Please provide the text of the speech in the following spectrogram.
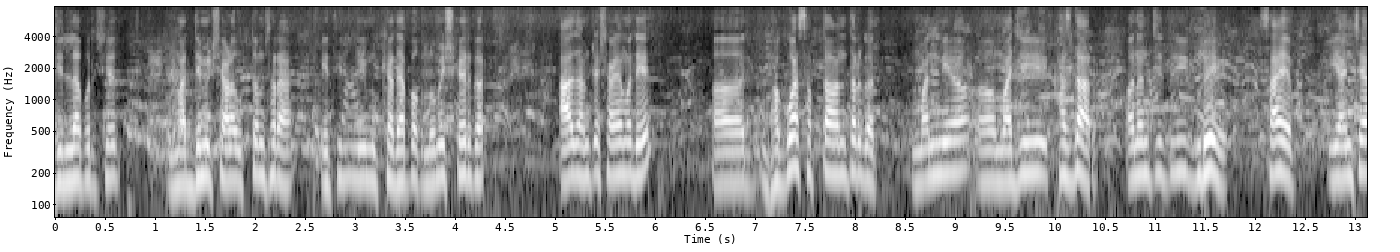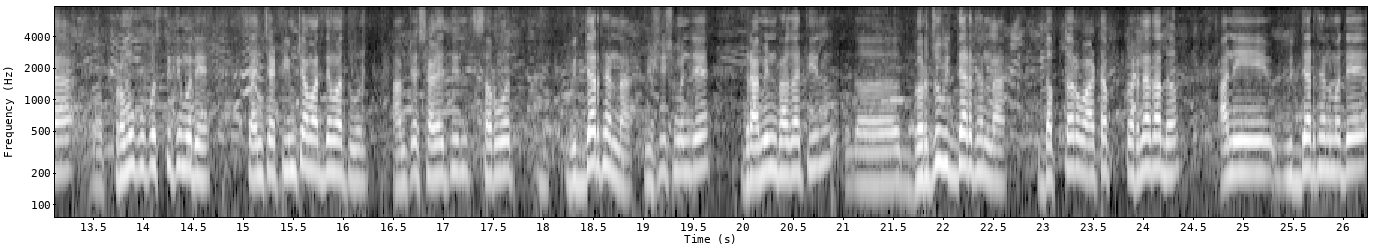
जिल्हा परिषद माध्यमिक शाळा उत्तमसरा येथील मी मुख्याध्यापक लोमेश खेरकर. आज आमच्या शाळेमध्ये भगवा सप्ताहांतर्गत मान्य माजी खासदार अनंतजी गुढे साहेब यांच्या प्रमुख उपस्थितीमध्ये त्यांच्या टीमच्या माध्यमातून आमच्या शाळेतील सर्व विद्यार्थ्यांना विशेष म्हणजे ग्रामीण भागातील गरजू विद्यार्थ्यांना दप्तर वाटप करण्यात आलं. आणि विद्यार्थ्यांमध्ये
